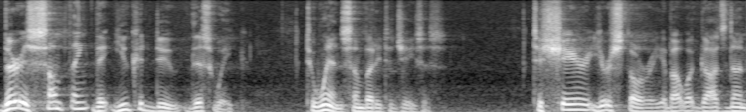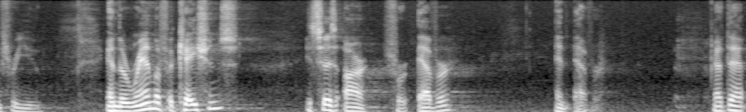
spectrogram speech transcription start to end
There is something that you could do this week to win somebody to Jesus, to share your story about what God's done for you. And the ramifications, it says, are forever and ever. Got that?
